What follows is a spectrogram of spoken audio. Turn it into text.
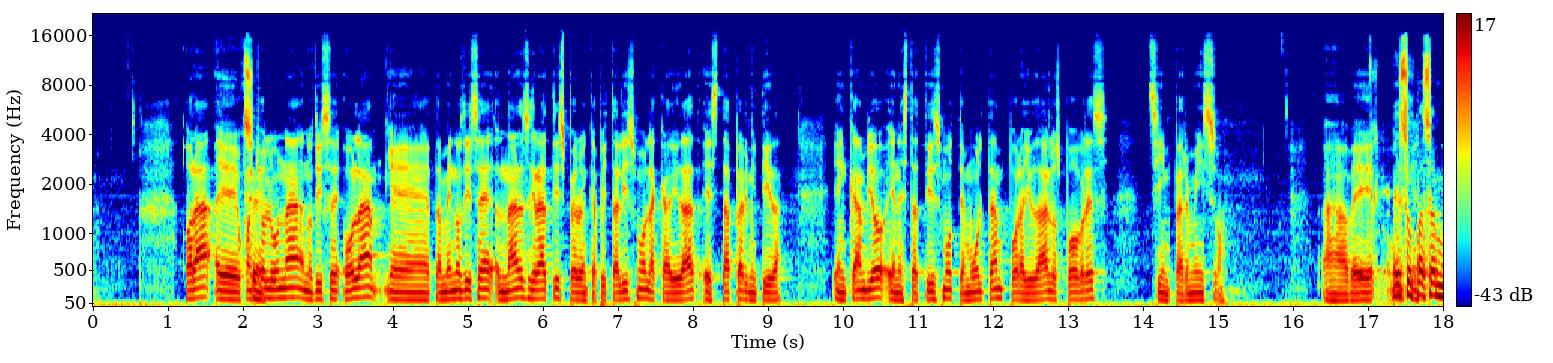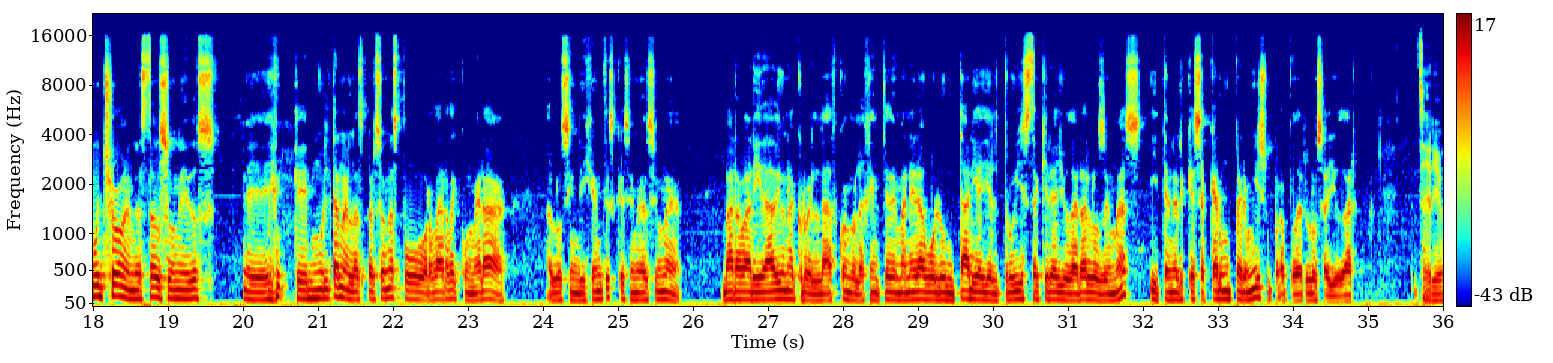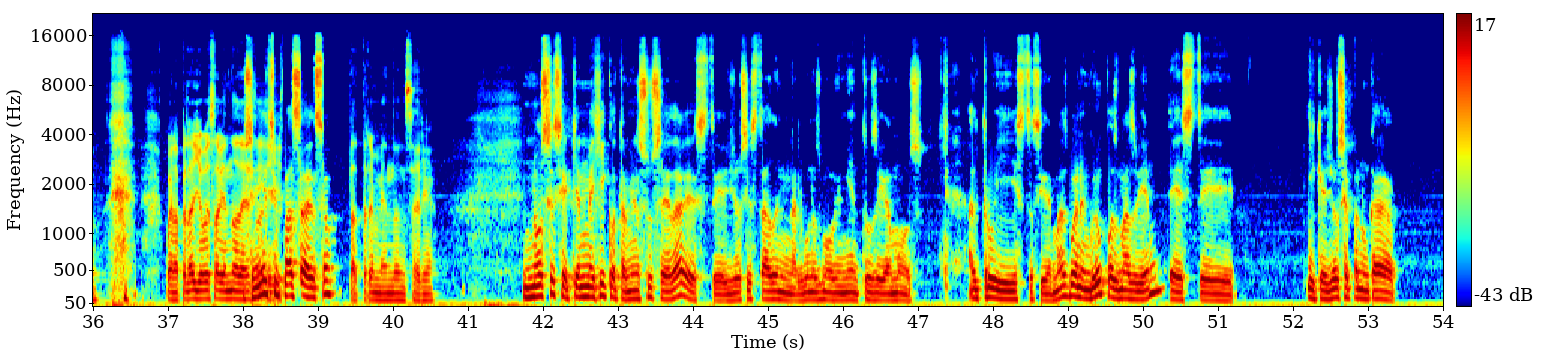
Ahora, eh, Juancho sí. Luna nos dice, hola, eh, también nos dice, nada es gratis, pero en capitalismo la caridad está permitida. En cambio, en estatismo te multan por ayudar a los pobres sin permiso. A ver. Eso ejemplo. pasa mucho en Estados Unidos, eh, que multan a las personas por dar de comer a, a los indigentes, que se me hace una, barbaridad y una crueldad cuando la gente de manera voluntaria y altruista quiere ayudar a los demás y tener que sacar un permiso para poderlos ayudar. ¿En serio? bueno, pero yo está viendo de eso. Sí, sí pasa eso. Está tremendo, en serio. No sé si aquí en México también suceda. Este, yo sí he estado en algunos movimientos, digamos, altruistas y demás. Bueno, en grupos más bien. Este, y que yo sepa, nunca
